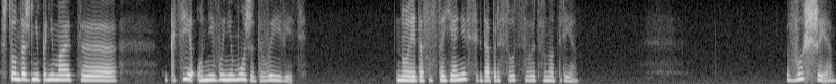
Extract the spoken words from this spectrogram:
что он даже не понимает, э, где он его не может выявить. Но это состояние всегда присутствует внутри. Высшие,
